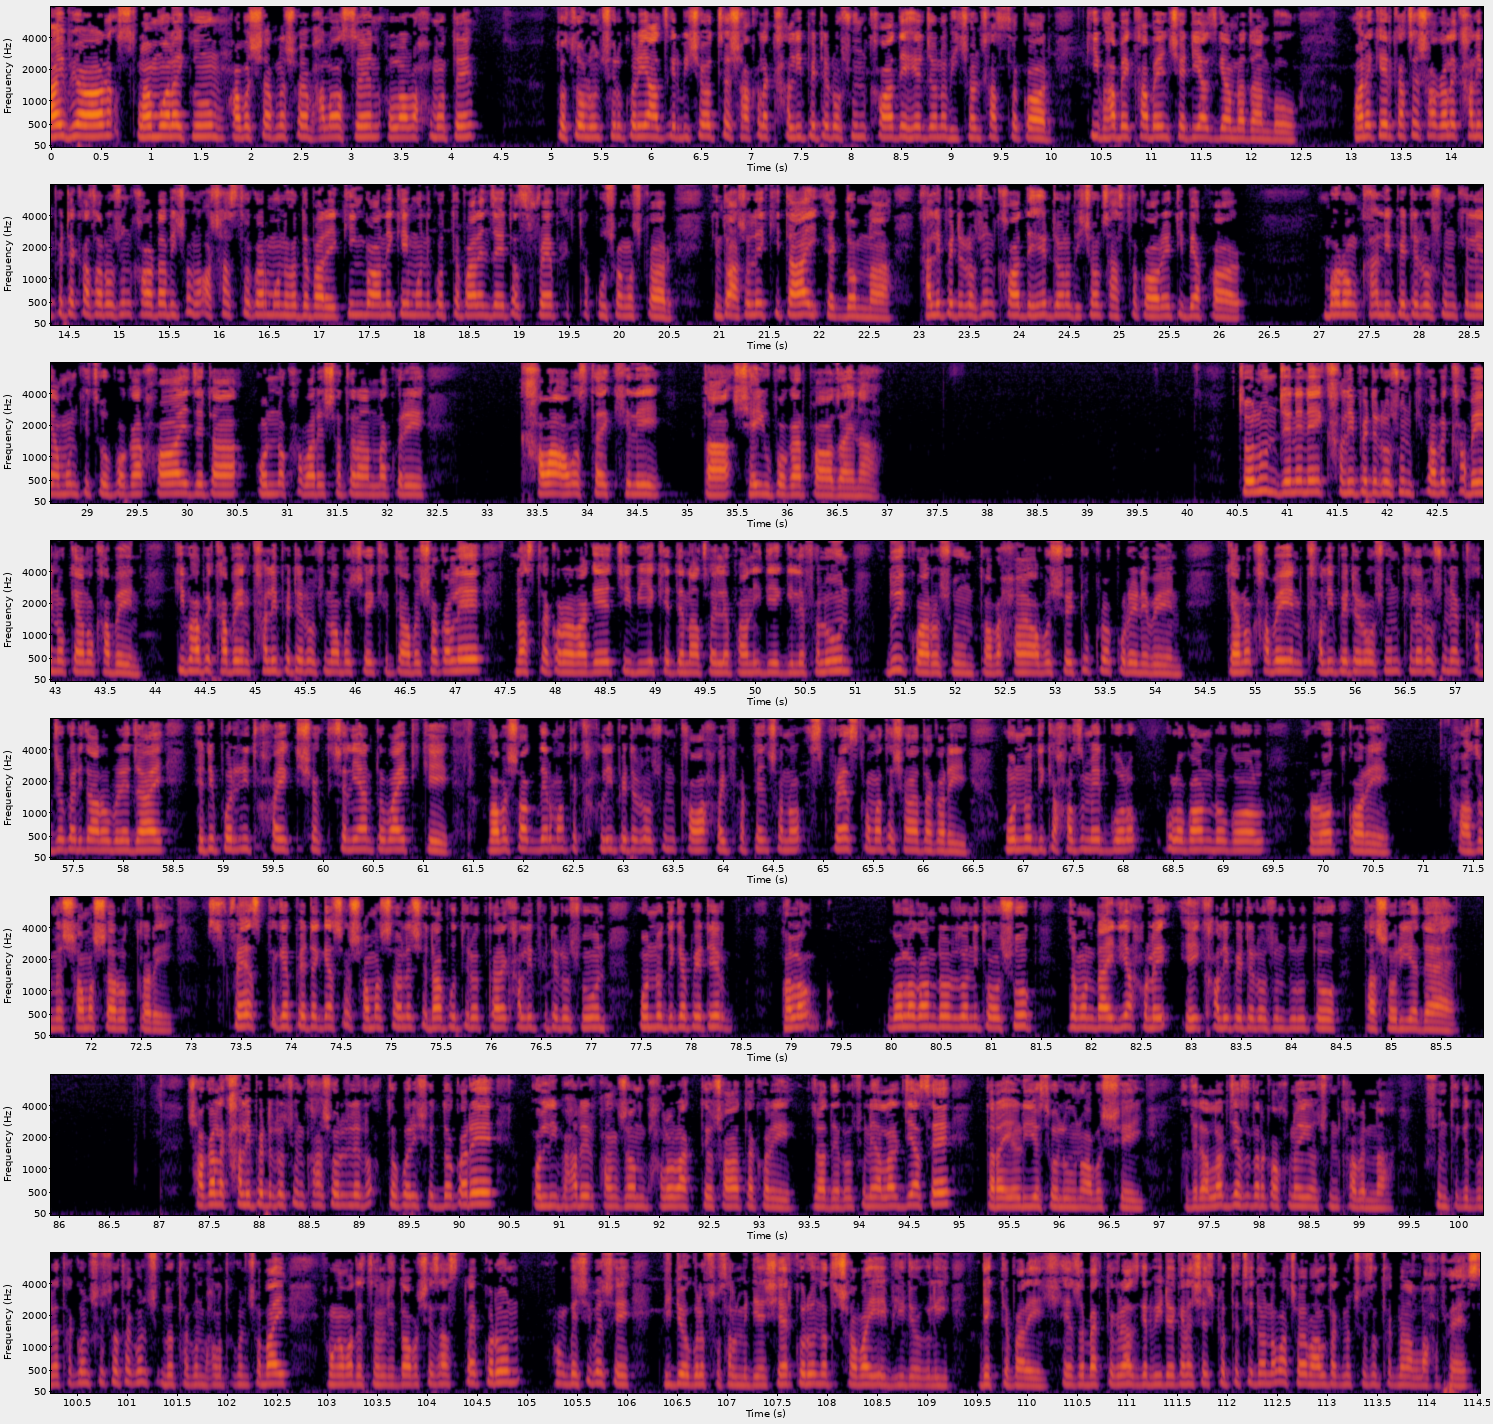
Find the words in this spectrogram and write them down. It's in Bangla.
হাই ভিওর আসসালামু আলাইকুম। অবশ্যই আপনার সবাই ভালো আছেন, আল্লাহর রহমতে। তো চলুন শুরু করি। আজকের বিষয় হচ্ছে, সকালে খালি পেটে রসুন খাওয়া দেহের জন্য ভীষণ স্বাস্থ্যকর। কীভাবে খাবেন সেটি আজকে আমরা জানব। অনেকের কাছে সকালে খালি পেটে কাঁচা রসুন খাওয়াটা ভীষণ অস্বাস্থ্যকর মনে হতে পারে, কিংবা অনেকেই মনে করতে পারেন যে এটা স্রেফ একটা কুসংস্কার। কিন্তু আসলে কি তাই? একদম না। খালি পেটে রসুন খাওয়া দেহের জন্য ভীষণ স্বাস্থ্যকর, এটি ব্যাপার। বরং খালি পেটে রসুন খেলে এমন কিছু উপকার হয় যেটা অন্য খাবারের সাথে রান্না করে খাওয়া অবস্থায় খেলে তা সেই উপকার পাওয়া যায় না। চলুন জেনে নেই খালি পেটে রসুন কীভাবে খাবেন ও কেন খাবেন। কীভাবে খাবেন? খালি পেটে রসুন অবশ্যই খেতে হবে। সকালে নাস্তা করার আগে চিবিয়ে খেতে না চাইলে পানি দিয়ে গিলে ফেলুন। দুই কোয়া রসুন। তবে হ্যাঁ অবশ্যই টুকরো করে নেবেন। কেন খাবেন? খালি পেটে রসুন খেলে রসুনের কার্যকারিতা আরও বেড়ে যায়। এটি পরিণত হয় একটি শক্তিশালী অ্যান্টিবায়োটিকে। গবেষকদের মতে, খালি পেটে রসুন খাওয়া হাইপারটেনশন ও স্ট্রেস কমাতে সহায়তা করে। অন্যদিকে, হজমের গোল গণ্ডগোল রোধ করে। হজমের সমস্যা রোধ করে। স্ট্রেস থেকে পেটে গ্যাসের সমস্যা হলে সেটা প্রতিরোধ করে খালি পেটে রসুন। অন্যদিকে, পেটের গল, গলগণ্ডজনিত অসুখ যেমন ডায়রিয়া হলে এই খালি পেটে রসুন দ্রুত তা সরিয়ে দেয়। সকালে খালি পেটে রসুন খাওয়া শরীরের রক্ত পরিশুদ্ধ করে ও লিভারের ফাংশন ভালো রাখতেও সহায়তা করে। যাদের রসুনে অ্যালার্জি আছে, তারা এড়িয়ে চলুন অবশ্যই। যাদের অ্যালার্জি আছে, তারা কখনোই রসুন খাবেন না। রসুন থেকে দূরে থাকুন, সুস্থ থাকুন, সুন্দর থাকুন, ভালো থাকুন সবাই এবং আমাদের চ্যানেলটিতে অবশ্যই সাবস্ক্রাইব করুন। এবং বেশি বেশি ভিডিওগুলো সোশ্যাল মিডিয়ায় শেয়ার করুন যাতে সবাই এই ভিডিওগুলি দেখতে পারে। সে ব্যক্ত করে আজকের ভিডিও এখানে শেষ করতেছি। ধন্যবাদ, সবাই ভালো থাকবেন, সুস্থ থাকবেন। আল্লাহ হাফেজ।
